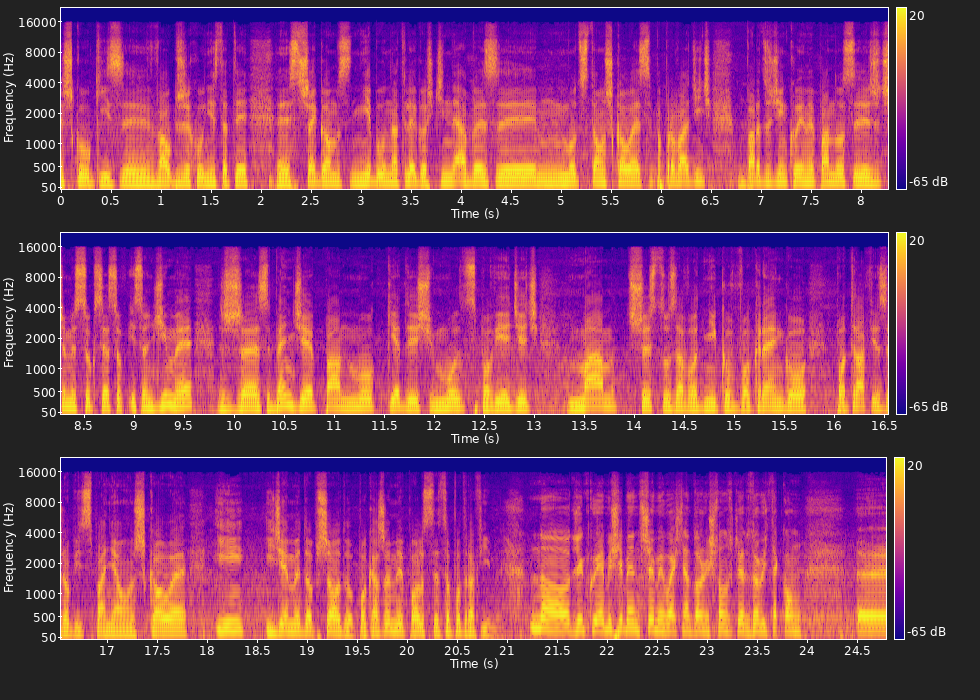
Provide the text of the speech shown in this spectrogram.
y, szkółki z Wałbrzychu. Niestety y, Strzegom z, nie był na tyle gościnny, aby z, móc tą szkołę poprowadzić. Bardzo dziękujemy panu, życzymy sukcesów i sądzimy, że będzie pan mógł kiedyś móc powiedzieć mam 300 zawodników w okręgu, potrafię zrobić wspaniałą szkołę i idziemy do przodu. Pokażemy Polsce, co potrafimy. No, dziękuję. My się męczymy właśnie na Dolnym Śląsku, żeby zrobić taką, e,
